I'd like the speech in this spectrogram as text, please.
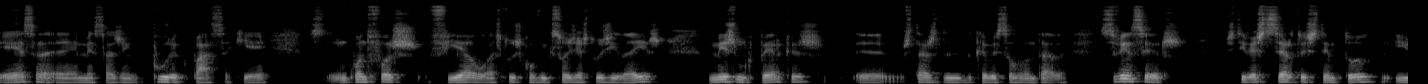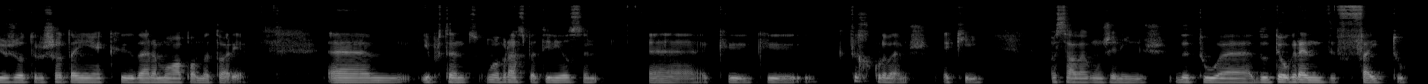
é essa a mensagem pura que passa, que é enquanto fores fiel às tuas convicções e às tuas ideias, mesmo que percas, eh, estás de, de, cabeça levantada. Se venceres, estiveste certo este tempo todo e os outros só têm é que dar a mão à palmatória. Um, e portanto, um abraço para ti, Nilson, uh, que, que, que te recordamos aqui passado alguns aninhos, tua, do teu grande feito.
